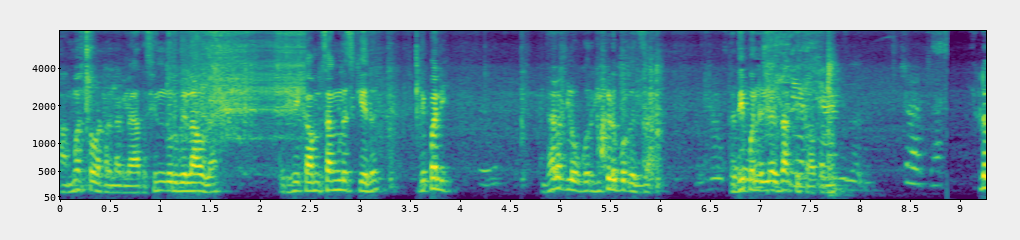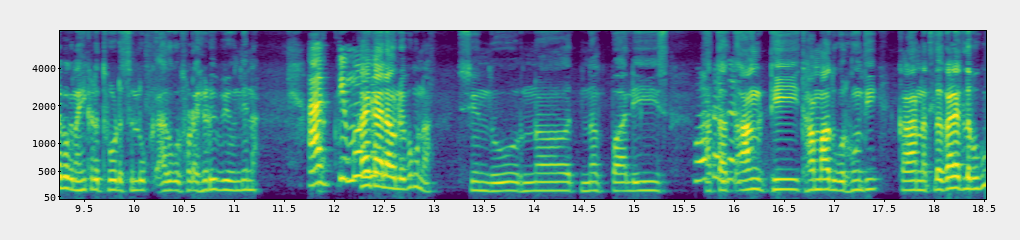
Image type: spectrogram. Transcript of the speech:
हा. मस्त वाटायला लागला आता सिंदूर बी लावला. तर हे काम चांगलंच केलं. दीपाली झालं का लवकर? इकडे बघत जा. तर दीपालीला दाखवतो आता मी. इकडे बघ ना इकडे थोडंसं लुक अगोदर थोडा हिडू बिऊन दे ना. आज ती काय काय लावले बघू ना? सिंदूर नथ नखपालीस हातात अंगठी थांबादवर होती कानातलं गळ्यातलं बघू.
